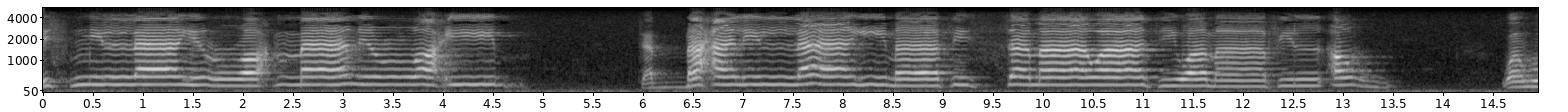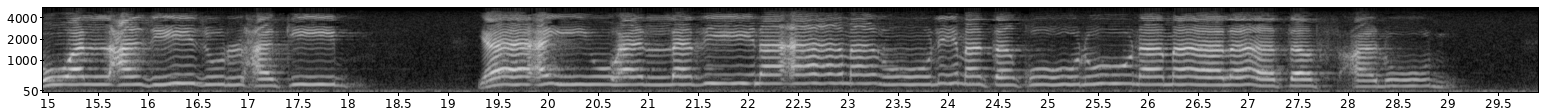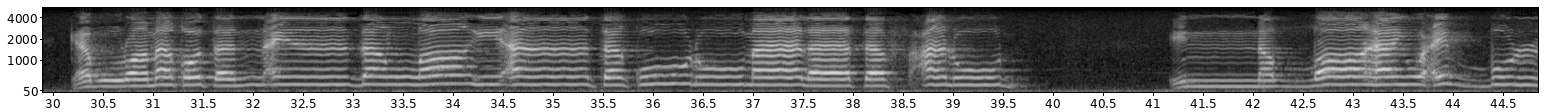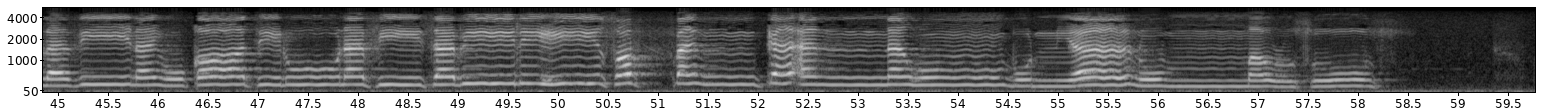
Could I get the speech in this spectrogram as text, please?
بِسْمِ اللَّهِ الرَّحْمَنِ الرَّحِيمِ. سَبَّحَ لِلَّهِ مَا فِي السَّمَاوَاتِ وَمَا فِي الْأَرْضِ وَهُوَ الْعَزِيزُ الْحَكِيمُ. يَا أَيُّهَا الَّذِينَ آمَنُوا لِمَ تَقُولُونَ مَا لَا تَفْعَلُونَ؟ كَبُرَ مَقْتًا عِندَ اللَّهِ أَن تَقُولُوا مَا لَا تَفْعَلُونَ. إِنَّ اللَّهَ يُحِبُّ الَّذِينَ يُقَاتِلُونَ فِي سَبِيلِهِ صَفًّا كَأَنَّهُم بُنْيَانٌ مَّرْصُوصٌ.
